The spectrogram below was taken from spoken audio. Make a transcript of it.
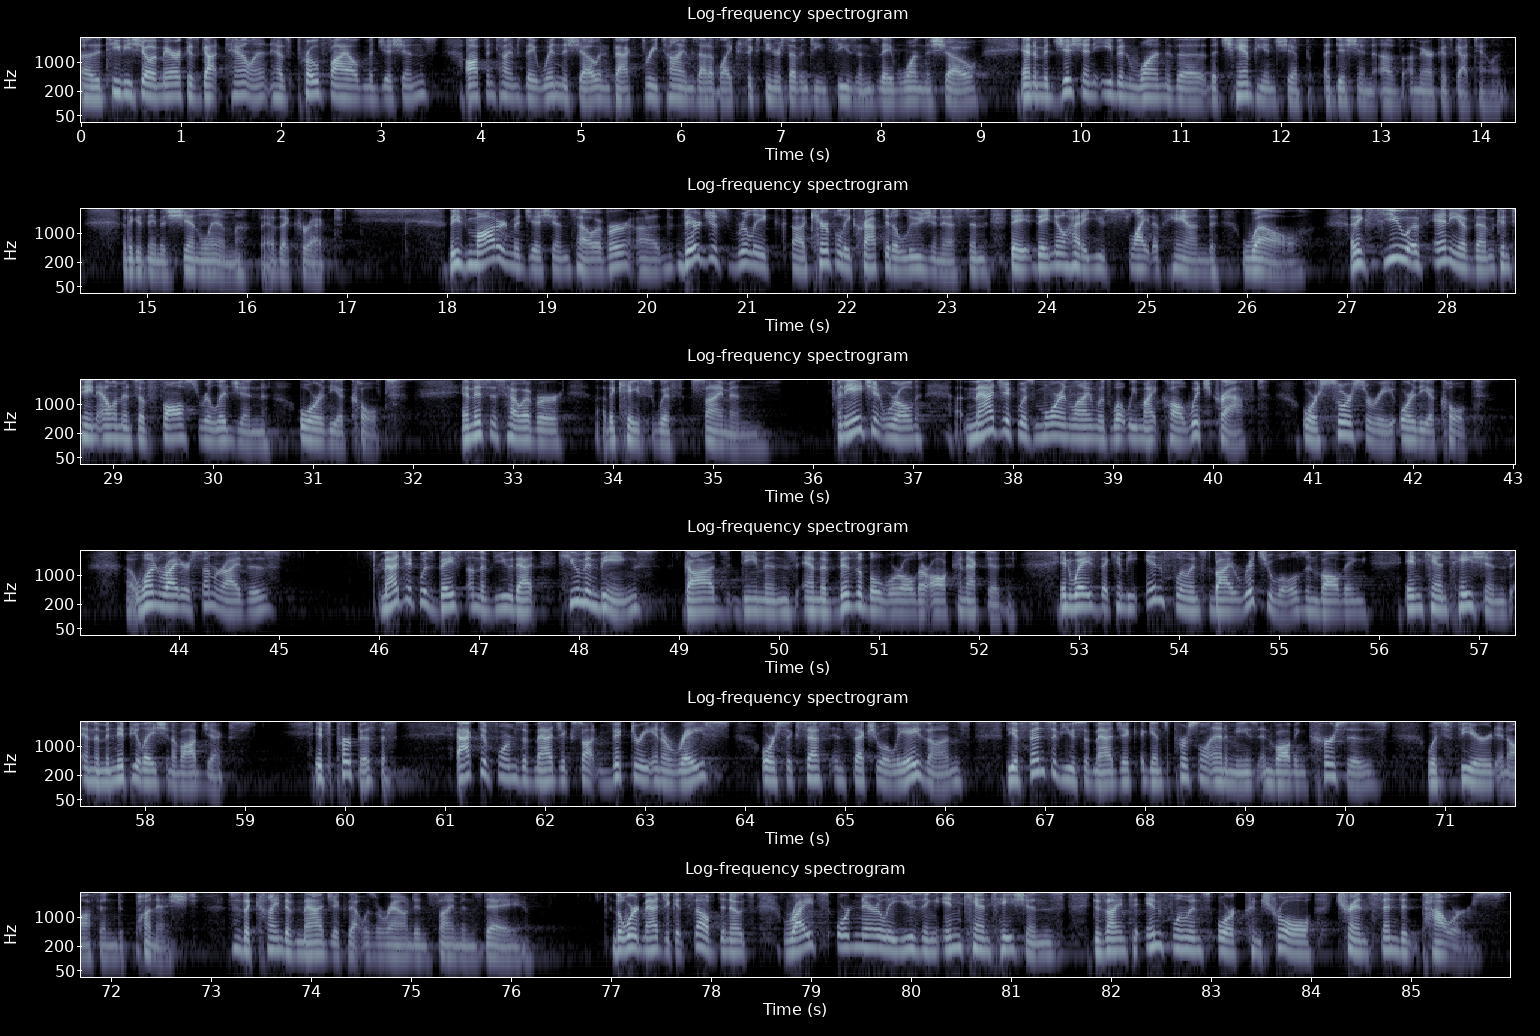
uh, the TV show America's Got Talent has profiled magicians Oftentimes they win the show. In fact, three times out of like 16 or 17 seasons, they've won the show. And a magician even won the, the championship edition of America's Got Talent. I think his name is Shin Lim, if I have that correct. These modern magicians, however, uh, they're just really uh, carefully crafted illusionists and they, they know how to use sleight of hand well. I think few, if any, of them contain elements of false religion or the occult. And this is, however, uh, the case with Simon. In the ancient world, magic was more in line with what we might call witchcraft or sorcery or the occult. Uh, one writer summarizes magic was based on the view that human beings, gods, demons, and the visible world are all connected in ways that can be influenced by rituals involving incantations and the manipulation of objects. Its purpose active forms of magic sought victory in a race or success in sexual liaisons. The offensive use of magic against personal enemies involving curses was feared and often punished. This is the kind of magic that was around in Simon's day. The word magic itself denotes rites ordinarily using incantations designed to influence or control transcendent powers.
